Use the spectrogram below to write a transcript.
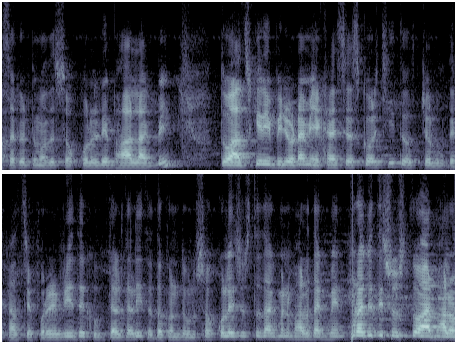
আশা করি তোমাদের সকলেরই ভালো লাগবে। তো আজকের এই ভিডিওটা আমি এখানে শেষ করছি। তো চলো দেখা হচ্ছে পরের ভিডিওতে খুব তাড়াতাড়ি। ততক্ষণ তোমরা সকলে সুস্থ থাকবেন, ভালো থাকবেন। তোমরা যদি সুস্থ আর ভালো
